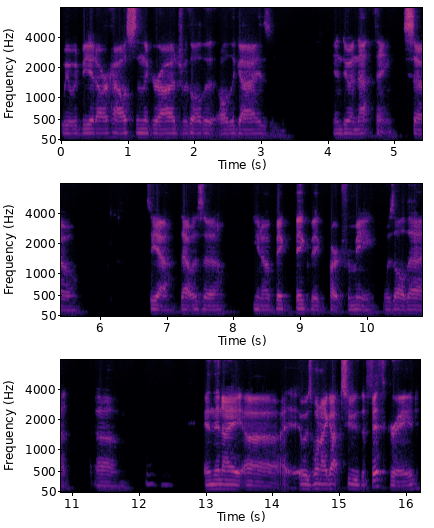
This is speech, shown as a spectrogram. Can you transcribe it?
we would be at our house in the garage with all the all the guys and, and doing that thing. So so yeah, that was a you know big big big part for me was all that. Um, mm-hmm. And then I uh, it was when I got to the fifth grade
